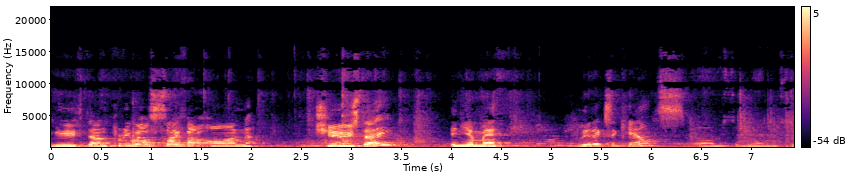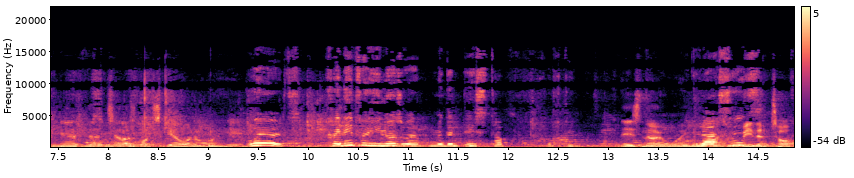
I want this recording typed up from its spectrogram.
you've done pretty well so far on Tuesday in your mathletics accounts. You have to tell us what's going on here. Wait, Khalifa, he knows where Middle East top 50. There's no way you guys would be the top.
